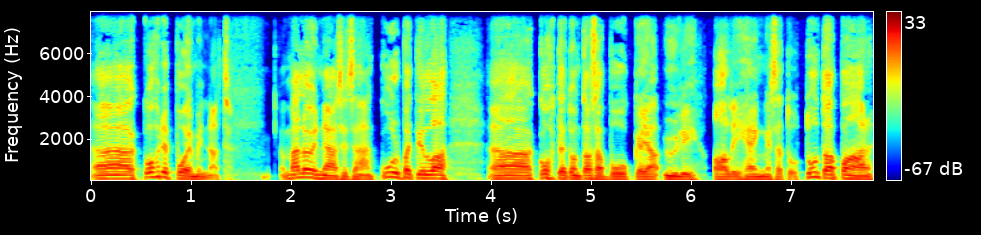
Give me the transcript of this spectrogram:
ää, kohdepoiminnat mä löin nämä sisään kulpetilla, ää, kohteet on tasabuukkeja yli, ali hengessä tuttuun tapaan,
